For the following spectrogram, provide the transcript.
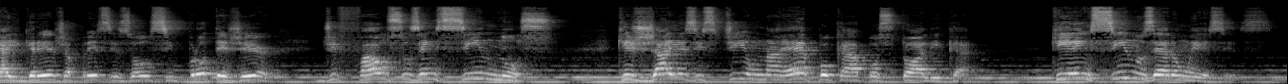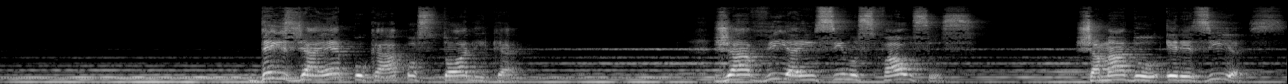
a igreja precisou se proteger de falsos ensinos que já existiam na época apostólica. Que ensinos eram esses? Desde a época apostólica, já havia ensinos falsos, chamado heresias,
